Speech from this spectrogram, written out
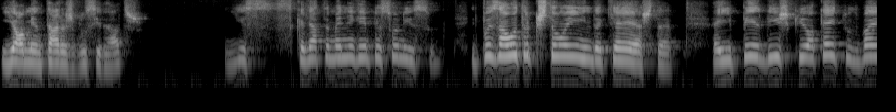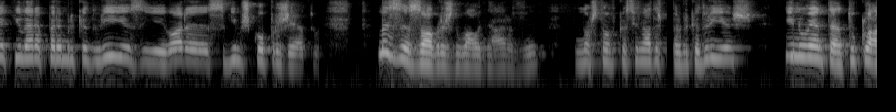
e aumentar as velocidades? E isso, se calhar também ninguém pensou nisso. E depois há outra questão ainda, que é esta. A IP diz que, ok, tudo bem, aquilo era para mercadorias e agora seguimos com o projeto. Mas as obras do Algarve não estão vocacionadas para mercadorias. E, no entanto, o que lá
